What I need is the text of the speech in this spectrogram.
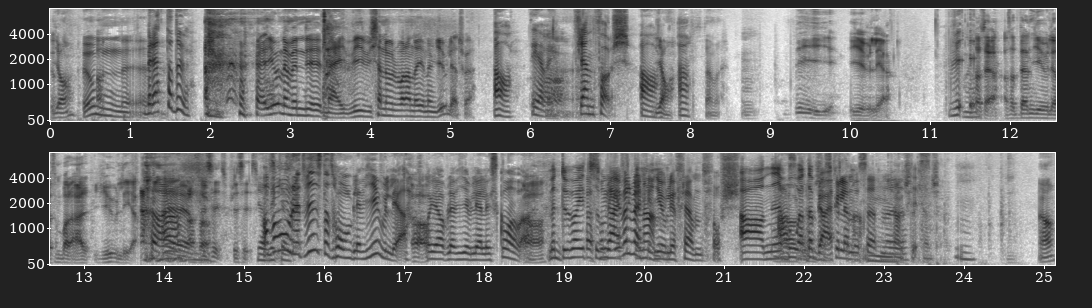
Ja, jo men... eh, Berätta du. jo, nej, men eh, nej, vi känner väl varandra genom Julia tror jag. Ja, det är vi. Frändfors. Ja. Ja, stämmer. Vi Julia. Vi. Så att säga. Alltså den Julia som bara är Julia. Ja, Alltså, precis, precis. Ja, vad orättvist att hon blev Julia Ja. och jag blev Julia Lyskova. Ja. Men du har ju ett Fast så hon bra är väl verkligen efternamn. Julia Frändfors? Ja, ni har båda kanske. bra Jag skulle ändå säga att ni... Kanske, Precis. kanske. Mm. Ja.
